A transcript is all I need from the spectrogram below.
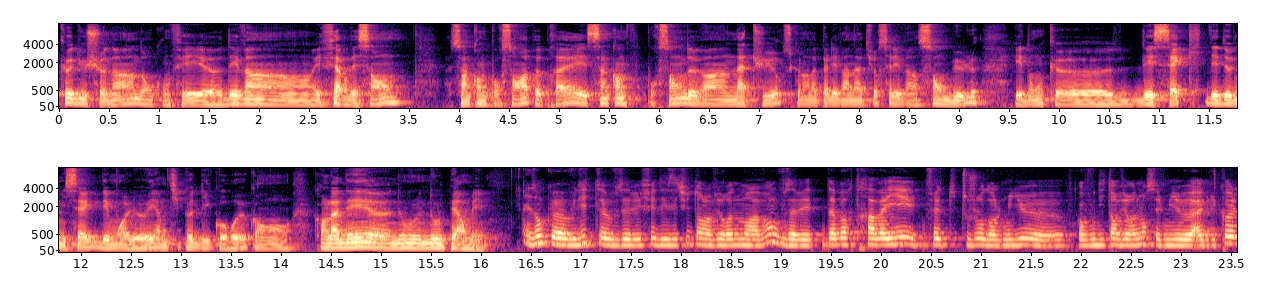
que du chenin. Donc on fait des vins effervescents, 50% à peu près, et 50% de vins nature. Ce que l'on appelle les vins nature, c'est les vins sans bulles, et donc des secs, des demi-secs, des moelleux et un petit peu de liquoreux quand, l'année nous le permet. Et donc, euh, vous dites, vous avez fait des études dans l'environnement avant, vous avez d'abord travaillé, en fait, toujours dans le milieu, euh, quand vous dites environnement, c'est le milieu agricole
